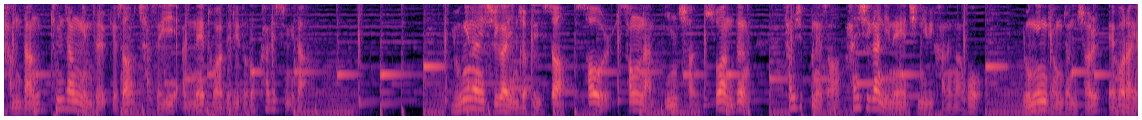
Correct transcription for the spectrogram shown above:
담당 팀장님들께서 자세히 안내 도와드리도록 하겠습니다. 용인 IC가 인접해 있어 서울, 성남, 인천, 수원 등 30분에서 1시간 이내에 진입이 가능하고 용인 경전철 에버라인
